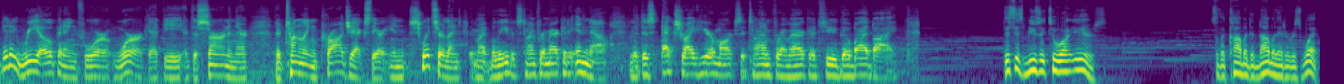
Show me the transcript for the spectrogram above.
did a reopening for work at the at the CERN and their their tunneling projects there in Switzerland. They might believe it's time for America to end now and that this X right here marks the time for America to go bye-bye. This is music to our ears. So the common denominator is what?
